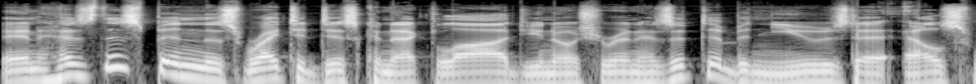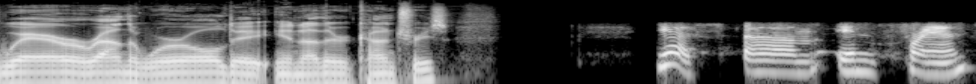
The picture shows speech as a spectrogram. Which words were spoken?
And has this been this right to disconnect law? Do you know, Shirin? Has it been used uh, elsewhere around the world uh, in other countries? Yes, um, in France,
